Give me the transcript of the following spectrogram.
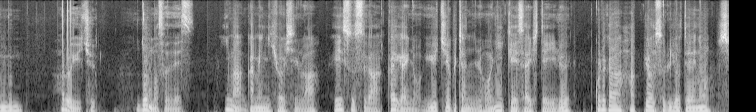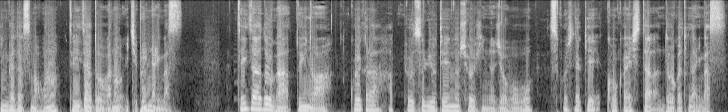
ブンブン。 Hello YouTube。どうもすです。今画面に表示しているのは ASUS が海外の YouTube チャンネルの方に掲載しているこれから発表する予定の新型スマホのテイザー動画の一部になります。テイザー動画というのはこれから発表する予定の商品の情報を少しだけ公開した動画となります。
